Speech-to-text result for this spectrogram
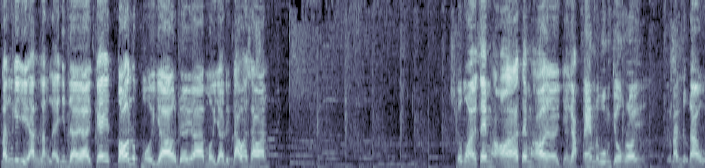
đánh cái gì anh lặng lẽ như đề ơi. Cái tối lúc 10 giờ đi à, 10 giờ đi đấu hay sao anh? Đúng rồi tem họ hả? Tem họ à, gặp em là buông chuột rồi. Đánh được đâu?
